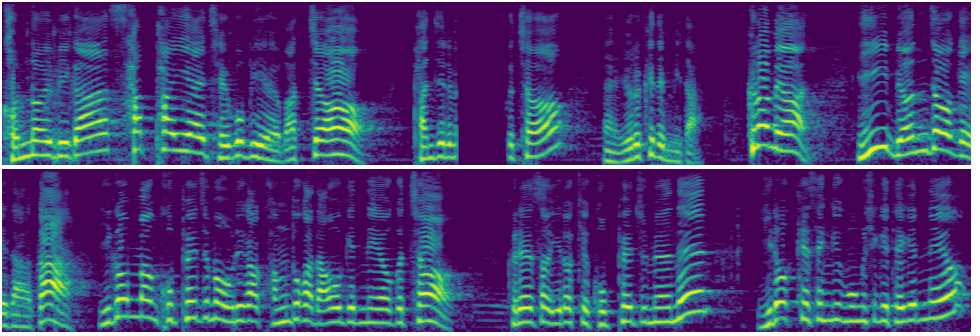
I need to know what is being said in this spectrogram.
건넓이가 4파이R 제곱이에요. 맞죠? 반지름, 그쵸? 네, 이렇게 됩니다. 그러면 이 면적에다가 이것만 곱해주면 우리가 광도가 나오겠네요. 그쵸? 그래서 이렇게 곱해주면은 이렇게 생긴 공식이 되겠네요?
